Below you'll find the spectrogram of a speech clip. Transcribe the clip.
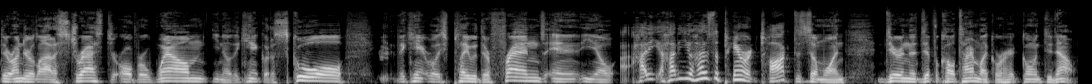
They're under a lot of stress. They're overwhelmed. You know, they can't go to school. They can't really play with their friends. And, you know, how do you, how do you, how does the parent talk to someone during the difficult time like we're going through now?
